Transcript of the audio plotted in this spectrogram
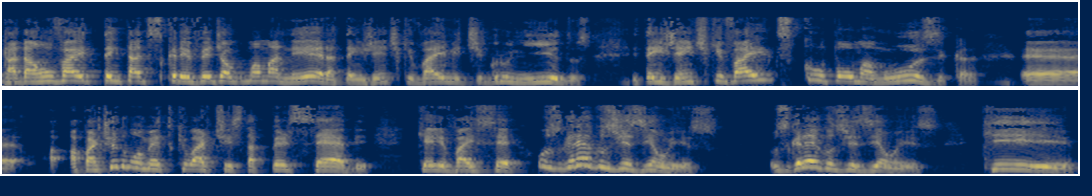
Cada um vai tentar descrever de alguma maneira. Tem gente que vai emitir grunhidos e tem gente que vai compor uma música. É, a partir do momento que o artista percebe que ele vai ser. Os gregos diziam isso. Os gregos diziam isso. Que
